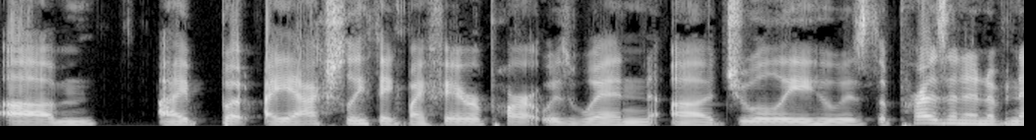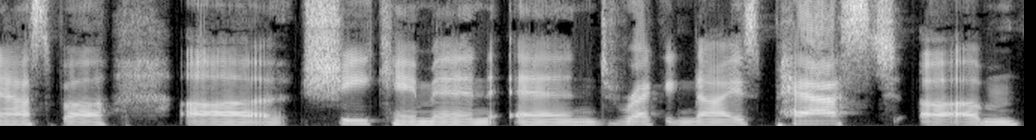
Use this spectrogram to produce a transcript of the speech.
Um, I but I actually think my favorite part was when uh, Julie, who is the president of NASPA, uh, she came in and recognized past. Um,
